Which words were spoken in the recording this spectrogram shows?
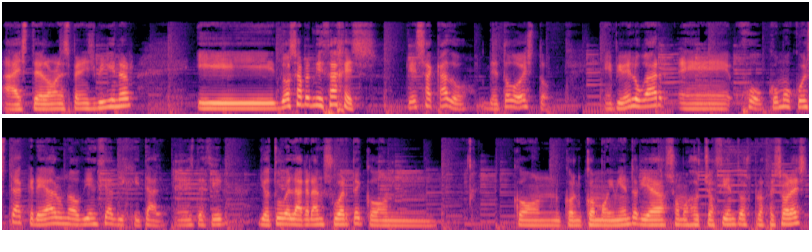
a este Learn Spanish Beginner. Y dos aprendizajes que he sacado de todo esto. En primer lugar, eh, ¿cómo cuesta crear una audiencia digital? Es decir, yo tuve la gran suerte con, con, con, con Movimiento, que ya somos 800 profesores,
